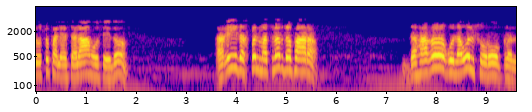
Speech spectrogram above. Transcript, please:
یوسف علی السلام اوسېدو هغه د خپل مطلب د فاره د هغه غلول شروع کړل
